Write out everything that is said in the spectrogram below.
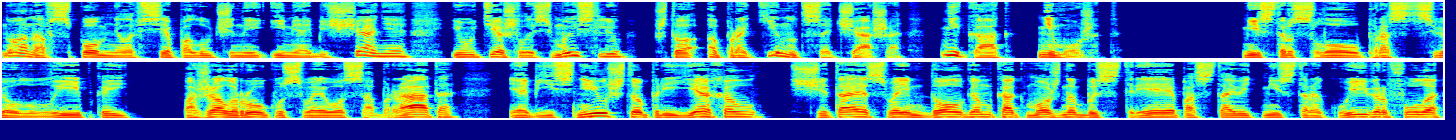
но она вспомнила все полученные ими обещания и утешилась мыслью, что опрокинуться чаша никак не может. Мистер Слоу расцвел улыбкой, пожал руку своего собрата и объяснил, что приехал считая своим долгом как можно быстрее поставить мистера Куиверфула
